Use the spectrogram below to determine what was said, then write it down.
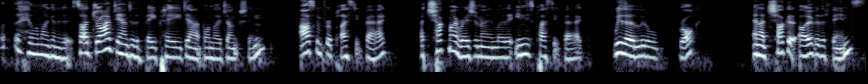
what the hell am I going to do? So I drive down to the BP down at Bondi Junction, ask them for a plastic bag. I chuck my resume and letter in this plastic bag with a little rock, and I chuck it over the fence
